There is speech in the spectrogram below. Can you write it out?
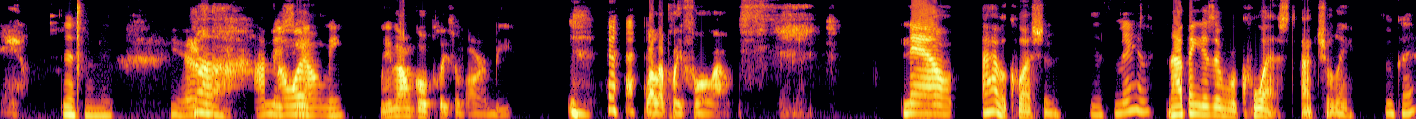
Damn. Definitely. yeah. I miss you know what? young me. Maybe I'll go play some R and B while I play Fallout. Now, I have a question. Yes, ma'am. And I think it's a request, actually. Okay.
